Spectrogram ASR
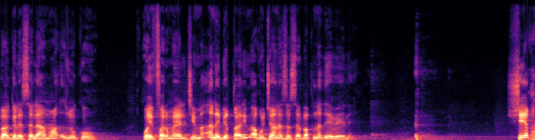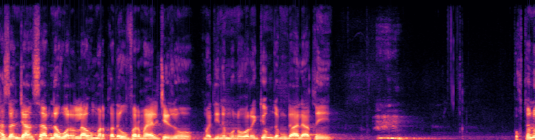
پاک علیه السلام عرض وکړو وی فرمایل چې ما نبی قاری ما خو چانه سبق نه دی ویلی شیخ حسن جان صاحب نور الله مرقده فرمایل چې زو مدینه منوره کې هم زموږ د علاقې پښتنو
